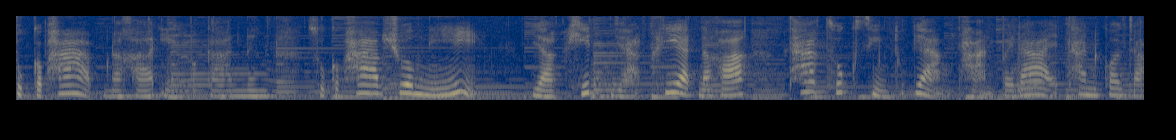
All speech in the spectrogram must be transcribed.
สุขภาพนะคะ อีกประการหนึ่งสุขภาพช่วงนี้ อย่าคิดอย่าเครียดนะคะ ถ้าทุกสิ่งทุกอย่างผ่านไปได้ ท่านก็จะ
